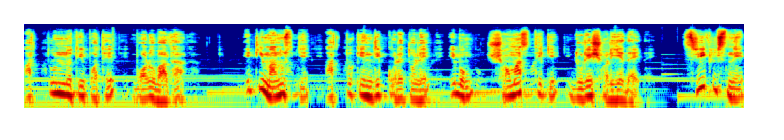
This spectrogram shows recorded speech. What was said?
আত্মোন্নতির পথে বড় বাধা। এটি মানুষকে আত্মকেন্দ্রিক করে তোলে এবং সমাজ থেকে দূরে সরিয়ে দেয়। শ্রীকৃষ্ণের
